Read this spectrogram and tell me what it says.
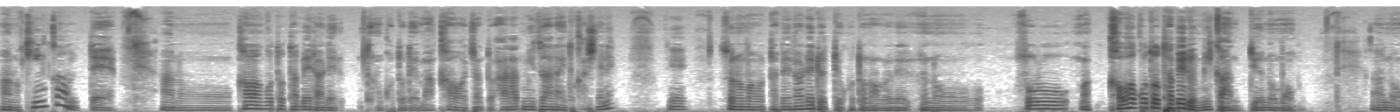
あの、金柑って、あの皮ごと食べられるとのことで、まあ、皮をちゃんと洗水洗いとかしてね、で、そのまま食べられるっていうことなので、あのその、まあ、皮ごと食べるみかんっていうのも、あの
